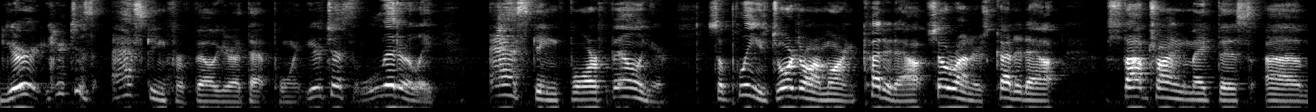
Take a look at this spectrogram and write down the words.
You're you're just asking for failure at that point. You're just literally asking for failure. So please, George R. R. Martin, cut it out. Showrunners, cut it out. Stop trying to make this. Uh,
